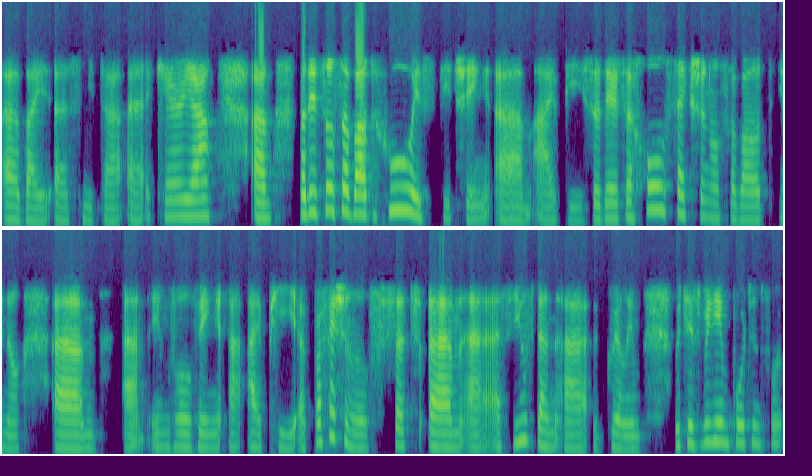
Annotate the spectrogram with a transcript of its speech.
uh, by uh, Smita uh, Kheria. Um, but it's also about who is teaching um, IP. So there's a whole section also about you know um, um, involving uh, IP uh, professionals, such um, uh, as you've done, uh, Gwilym, which is really important for,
